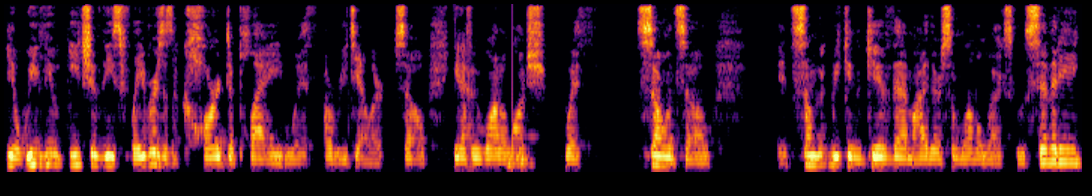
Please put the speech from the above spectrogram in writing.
you know, we view each of these flavors as a card to play with a retailer. So, you know, if we want to launch with so and so, it's something we can give them either some level of exclusivity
